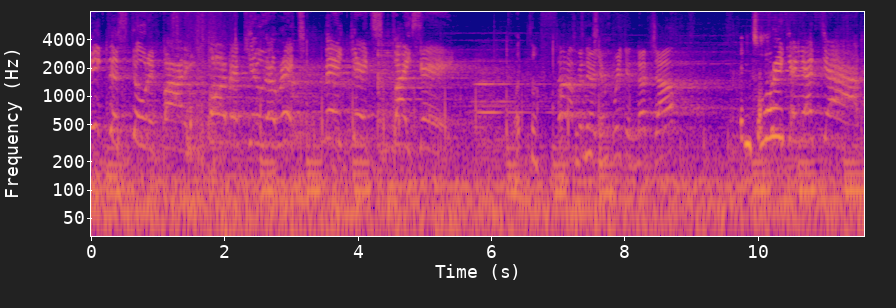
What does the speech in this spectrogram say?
Eat the student body! Barbecue the rich! Make it spicy! What the Shut fuck? up did in you there, say? you freaking nut job! Freaking nut job!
